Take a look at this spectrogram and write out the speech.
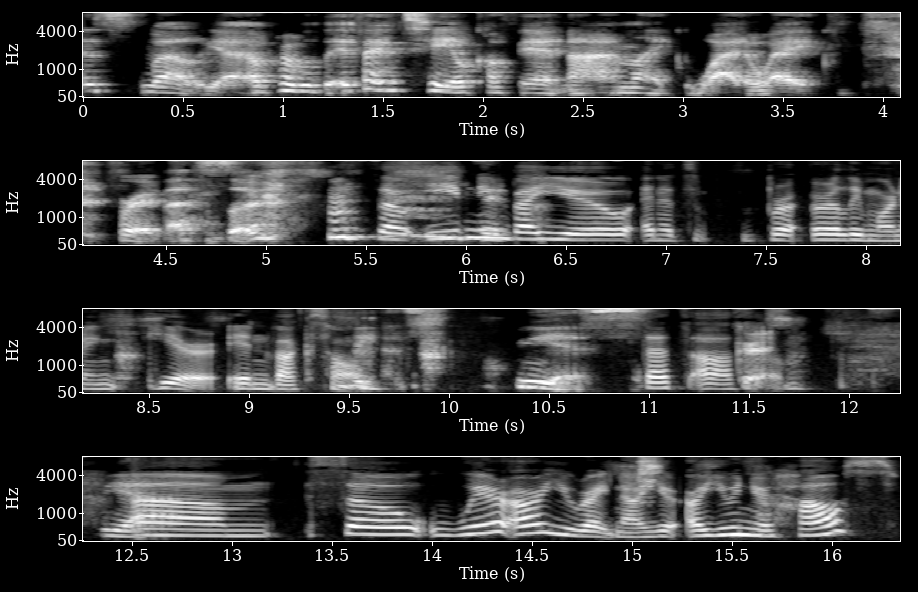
as well. Yeah, I'll probably, if I have tea or coffee at night, I'm like wide awake forever. So, so evening by you, and it's early morning here in Vaxholm. Yes. yes. That's awesome. Great. Yeah. Um, so where are you right now? You're, are you in your house?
